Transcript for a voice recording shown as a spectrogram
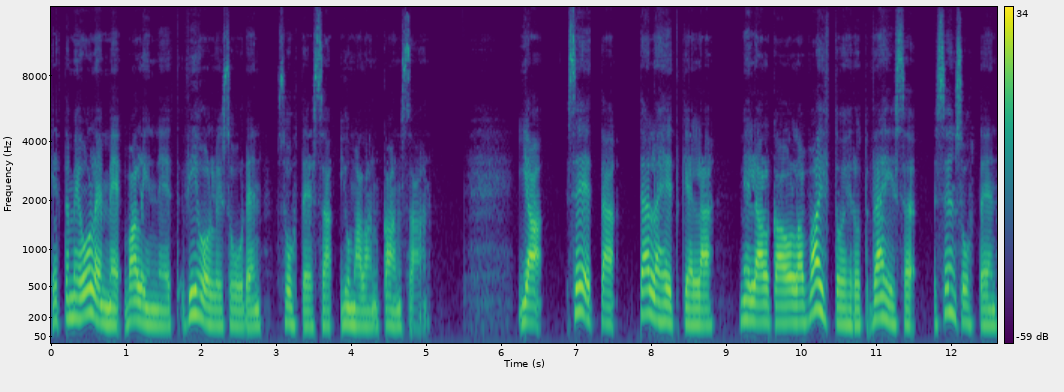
Että me olemme valinneet vihollisuuden suhteessa Jumalan kansaan. Ja se, että tällä hetkellä meillä alkaa olla vaihtoehdot vähissä sen suhteen,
